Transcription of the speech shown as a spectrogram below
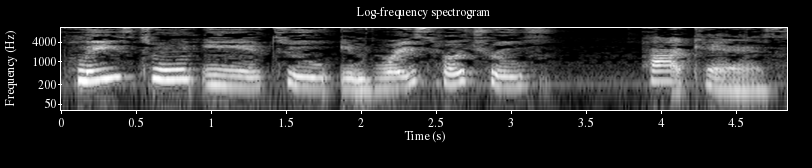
Please tune in to Embrace Her Truth podcast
